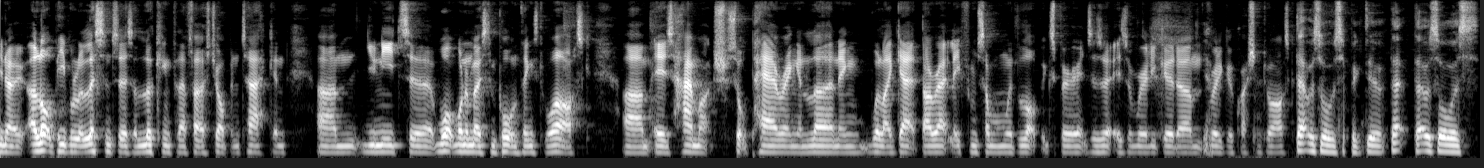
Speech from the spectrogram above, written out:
you know, a lot of people that listen to this are looking for their first job in tech, and um, you need to. What one of the most important things to ask um, is how much sort of pairing and learning will I get directly from someone with a lot of experience? Is a, is a really good, um, yeah. really good question to ask. That was always a big deal. That that was always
